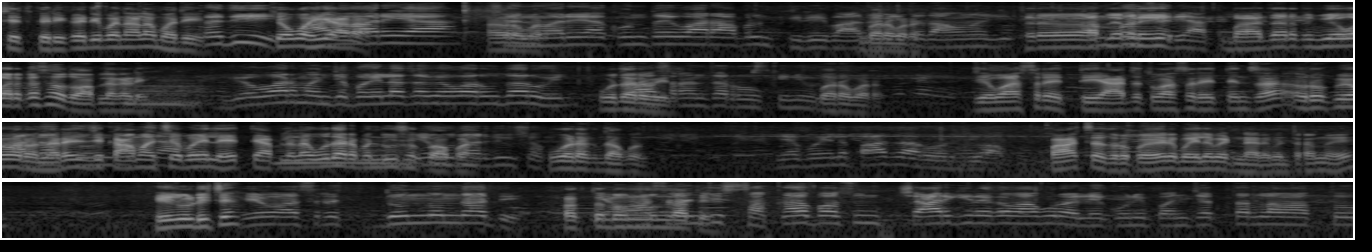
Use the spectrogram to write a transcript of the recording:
शेतकरी कधी पण आला मध्ये कधी केव्हाही आला वारे या बरोबर. शनिवारी या कोणताही वार आपण फिरी बाजार बरोबर. इथं धावण्याची तर आपल्याकडे compulsory आहे. बाजारात व्यवहार कसा होतो आपल्याकडे व्यवहार म्हणजे बैलाचा व्यवहार उदार होईल उधार होईल. वासरांचा रोखीने होईल. बरोबर जे वासर आहेत ते आदत वासर आहेत त्यांचा रोख व्यवहार होणार आहे जे कामाचे. बैल आहेत ते आपल्याला उधार पण देऊ हे शकतो उधार आपण देऊ शकतो. ओळख दाखवून या बैल पाच हजार वर देऊ आपण पाच हजार रुपये बैल भेटणार आहे मित्रांनो हे हे जोडीचे हे वासर दोन दोन दाते फक्त या दोन दोन दाते वासरांची सकाळपासून चार गिरायका मागू राहिले कोणी पंच्याहत्तर ला मागतो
